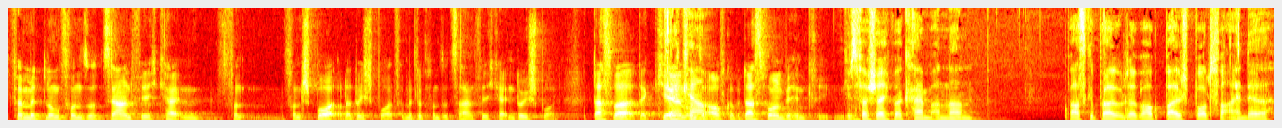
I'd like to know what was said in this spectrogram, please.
Vermittlung von sozialen Fähigkeiten von, von Sport oder durch Sport, Vermittlung von sozialen Fähigkeiten durch Sport. Das war der Kern, der Kern. unserer Aufgabe. Das wollen wir hinkriegen. Gibt es wahrscheinlich bei keinem anderen Basketball- oder überhaupt Ballsportverein der,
